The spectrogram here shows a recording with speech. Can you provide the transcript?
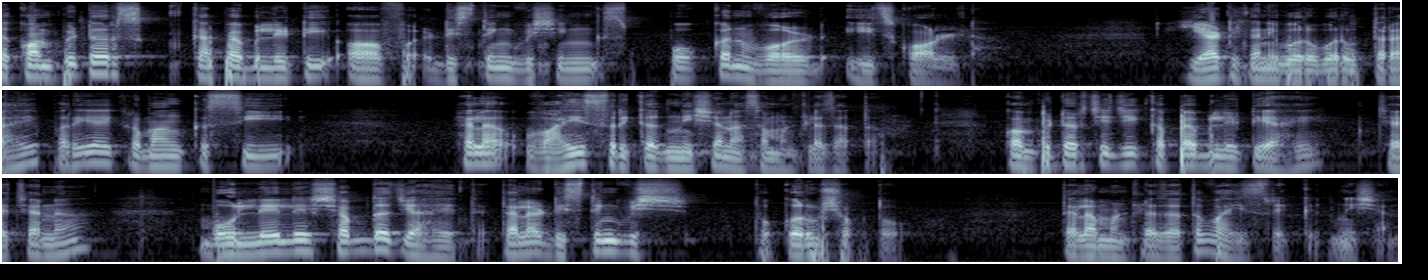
the computer's capability of distinguishing spoken word is called या ठिकाणी बरोबर उत्तर आहे पर्याय क्रमांक सी ह्याला व्हॉइस रिकग्निशन असं म्हटलं जातं. कॉम्प्युटरची जी कपॅबिलिटी आहे ज्याच्यानं बोललेले शब्द जे आहेत त्याला डिस्टिंग्विश तो करू शकतो. त्याला म्हटलं जातं व्हॉईस रेकग्निशन.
